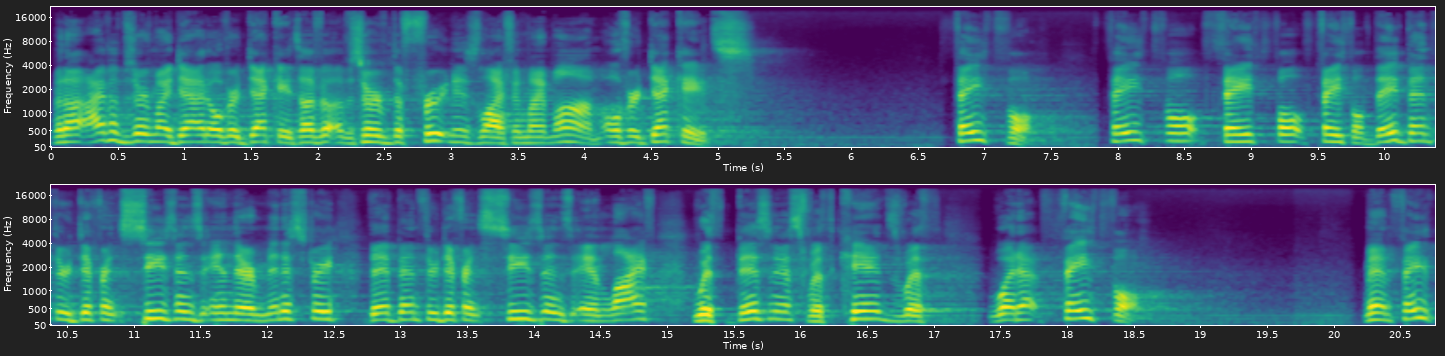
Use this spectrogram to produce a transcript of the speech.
But I, I've observed my dad over decades. I've observed the fruit in his life and my mom over decades. Faithful, faithful, faithful, faithful. They've been through different seasons in their ministry. They've been through different seasons in life with business, with kids, with what faithful. Man, faith,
